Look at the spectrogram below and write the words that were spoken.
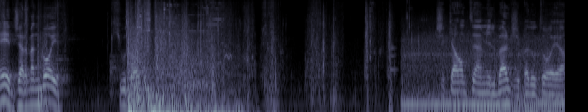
E eh, German Boy, chiudo. 41 000 balles, j'ai pas d'autoréa.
